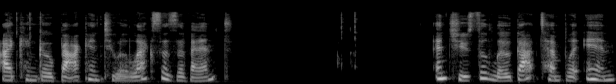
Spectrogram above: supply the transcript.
I can go back into Alexa's event and choose to load that template in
